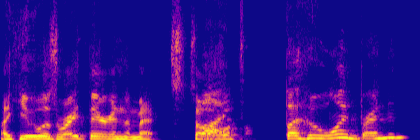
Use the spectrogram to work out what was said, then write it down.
Like he was right there in the mix. So, but, but who won, Brendan?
